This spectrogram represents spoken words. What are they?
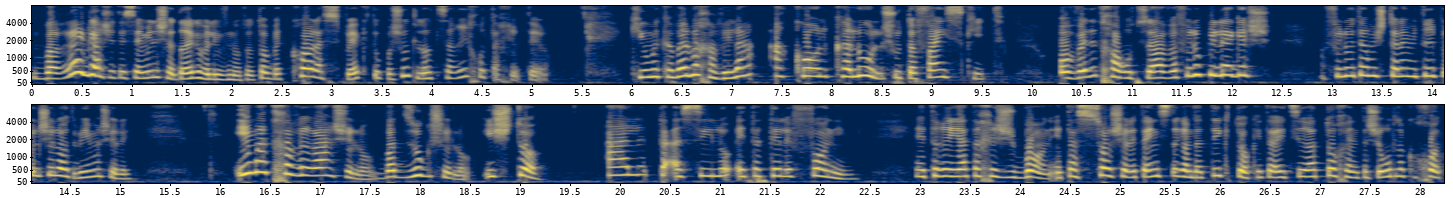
ברגע שתסיימי לשדרג ולבנות אותו בכל אספקט, הוא פשוט לא צריך אותך יותר. כי הוא מקבל בחבילה הכל כלול, שותפה עסקית, עובדת חרוצה ואפילו פילגש. אפילו יותר משתלם מטריפל שלו, את באימא שלי. אם את חברה שלו, בת זוג שלו, אשתו, אל תעשי לו את הטלפונים, את ראיית החשבון, את הסושיאל, את האינסטגרם, את הטיק טוק, את היצירת תוכן, את השירות לקוחות.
